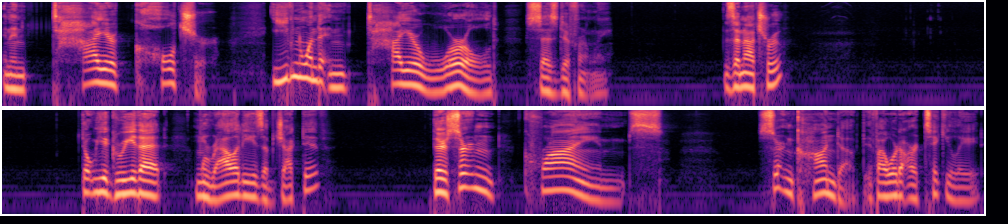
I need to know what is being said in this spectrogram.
an entire culture, even when the entire world says differently. Is that not true? Don't we agree that morality is objective? There are certain crimes certain conduct, if I were to articulate,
